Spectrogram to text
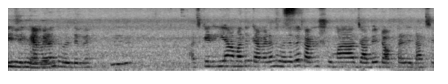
এই যে ক্যামেরা ধরে দেবে। আজকে রিয়া আমাদের ক্যামেরা ধরে যাবে কারণ সোমা যাবে ডক্টরের কাছে।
